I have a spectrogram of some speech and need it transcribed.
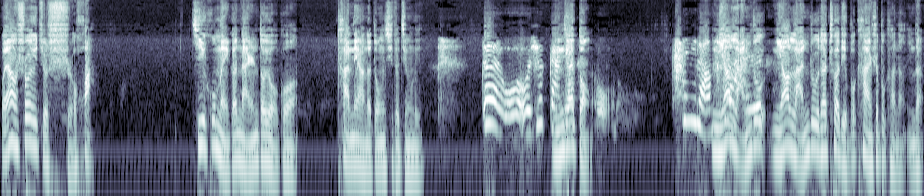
我要说一句实话，几乎每个男人都有过看那样的东西的经历。对我，我就感觉你应该懂。看一两次，你要拦住，你要拦住他彻底不看是不可能的。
